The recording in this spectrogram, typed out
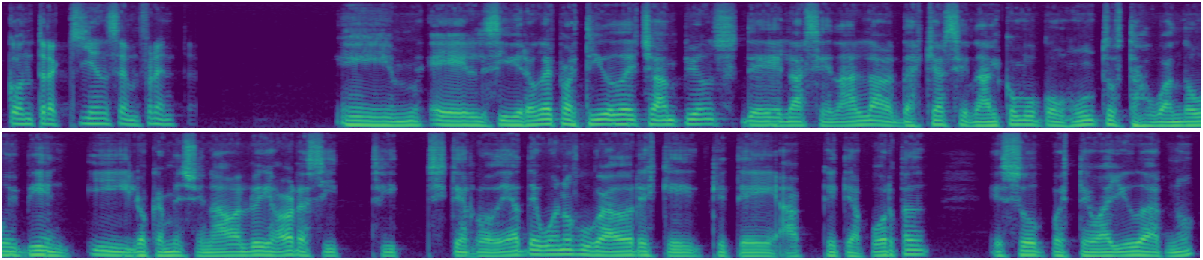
contra quién se enfrenta. Em, el, si vieron el partido de Champions del Arsenal, la verdad es que Arsenal como conjunto está jugando muy bien. Y lo que mencionaba Luis ahora, si, si, si te rodeas de buenos jugadores que, que, te, que te aportan, eso pues te va a ayudar, ¿no?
